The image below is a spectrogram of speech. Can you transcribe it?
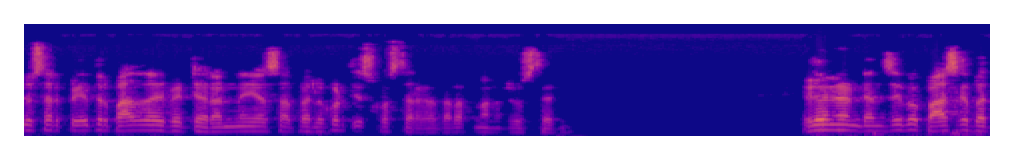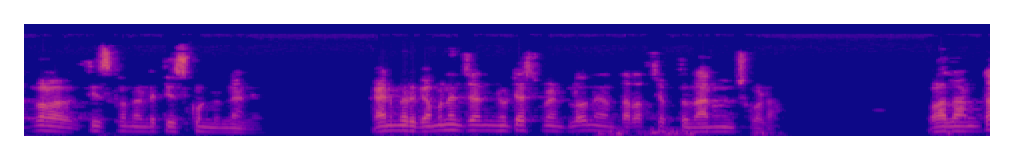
చూసారు పేదలు పాదాలు పెట్టారు అన్నయ్య సపర్లు కూడా తీసుకొస్తారు కదా తర్వాత మనం చూస్తే. ఏదో నేను ఎంతసేపు పాస్గా బతిమాలి తీసుకుందండి తీసుకుంటున్నాను కానీ మీరు గమనించండి న్యూ టెస్ట్మెంట్లో నేను తర్వాత చెప్తాను దాని గురించి కూడా. వాళ్ళంట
